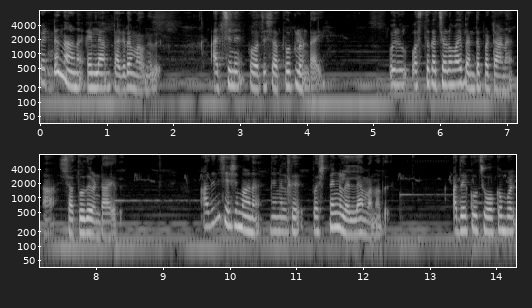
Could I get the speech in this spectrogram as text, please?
പെട്ടെന്നാണ് എല്ലാം തകിടം മറിഞ്ഞത്. അച്ഛന് കുറച്ച് ശത്രുക്കളുണ്ടായി. ഒരു വസ്തു കച്ചവടവുമായി ബന്ധപ്പെട്ടാണ് ആ ശത്രുത ഉണ്ടായത്. അതിനുശേഷമാണ് ഞങ്ങൾക്ക് പ്രശ്നങ്ങളെല്ലാം വന്നത്. അതേക്കുറിച്ച് ഓർക്കുമ്പോൾ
